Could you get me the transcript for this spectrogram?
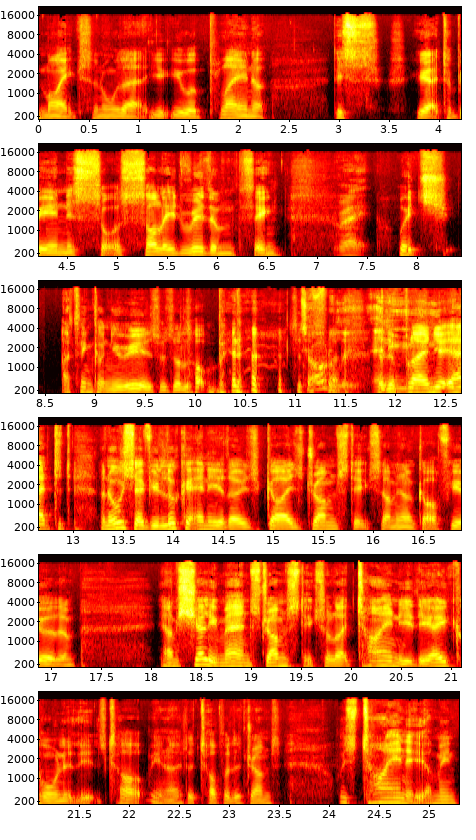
mics and all that, you, you were playing a, this, you had to be in this sort of solid rhythm thing, Right. which I think on your ears was a lot better. Totally. As a playing, you had to, and also if you look at any of those guys' drumsticks, I mean, I've got a few of them. Um, Shelly Manne's drumsticks were like tiny. The acorn at the top, you know, the top of the drums was tiny. I mean,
